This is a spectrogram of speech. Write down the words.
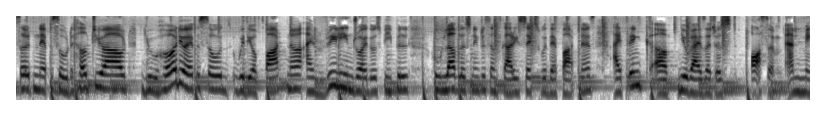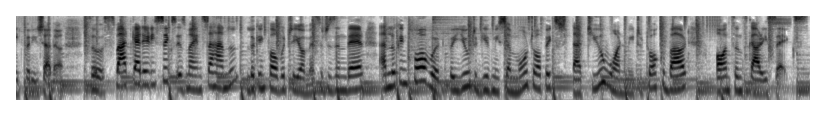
certain episode helped you out, you heard your episode with your partner. I really enjoy those people who love listening to Sanskari Sex with their partners. I think uh, you guys are just awesome and made for each other. So SpatCat86 is my Insta handle. Looking forward to your messages in there and looking forward for you to give me some more topics that you want me to talk about on Sanskari Sex.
